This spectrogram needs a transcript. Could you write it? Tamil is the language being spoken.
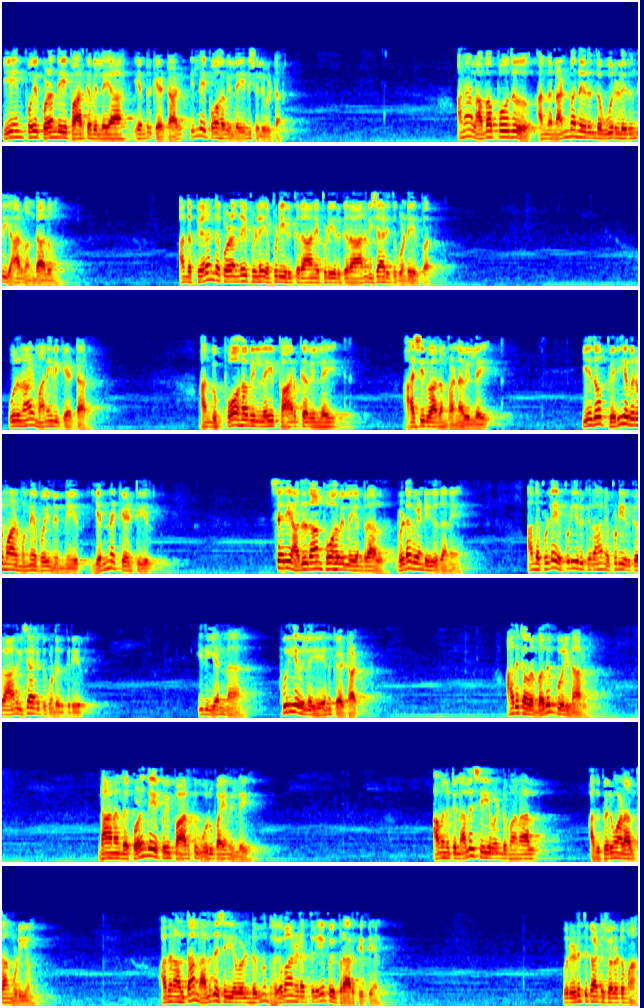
ஏன் போய் குழந்தையை பார்க்கவில்லையா என்று கேட்டாள். இல்லை போகவில்லைன்னு சொல்லிவிட்டார். ஆனால் அவ்வப்போது அந்த நண்பன் இருந்த ஊரிலிருந்து யார் வந்தாலும் அந்த பிறந்த குழந்தை பிள்ளை எப்படி இருக்கிறான் எப்படி இருக்கிறான்னு விசாரித்துக் கொண்டே இருப்பார். ஒரு நாள் மனைவி கேட்டார் அங்கு போகவில்லை பார்க்கவில்லை ஆசீர்வாதம் பண்ணவில்லை. ஏதோ பெரிய பெருமாள் முன்னே போய் நின்னீர் என்ன கேட்டீர்? சரி அதுதான் போகவில்லை என்றால் விட வேண்டியது தானே. அந்த பிள்ளை எப்படி இருக்கிறான் எப்படி இருக்கிறான்னு விசாரித்துக் கொண்டிருக்கிறீர். இது என்ன? புரியவில்லையேன்னு கேட்டாள். அதுக்கு அவர் பதில் கூறினார். நான் அந்த குழந்தையை போய் பார்த்து ஒரு பயன் இல்லை. அவனுக்கு நல்லது செய்ய வேண்டுமானால் அது பெருமாளால் தான் முடியும். அதனால் தான் நல்லதை செய்ய வேண்டும்னு பகவானிடத்திலேயே போய் பிரார்த்தித்தேன். ஒரு எடுத்துக்காட்டு சொல்லட்டுமா?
